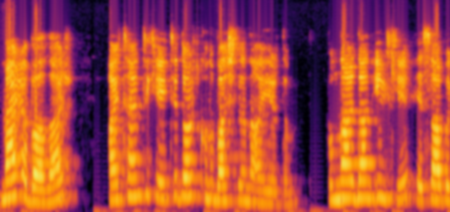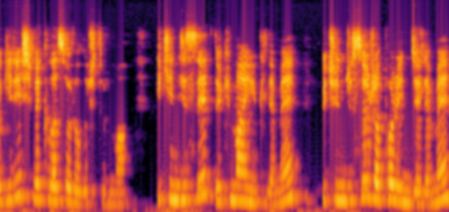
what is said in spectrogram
Merhabalar, Authenticate'i 4 konu başlığına ayırdım. Bunlardan ilki hesaba giriş ve klasör oluşturma, ikincisi doküman yükleme, üçüncüsü rapor inceleme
